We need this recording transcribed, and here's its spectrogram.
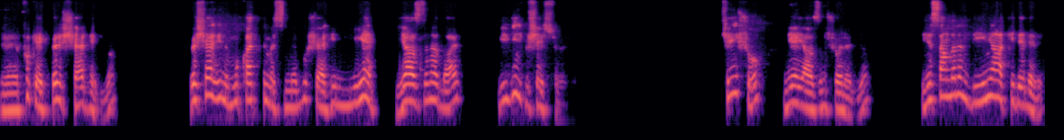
e, Fıkh Ekber'i şerh ediyor. Ve şerhinin mukaddimesinde bu şerhi niye yazdığına dair ilginç bir şey söylüyor. Şey şu, niye yazdığını şöyle diyor. İnsanların dini akideleri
